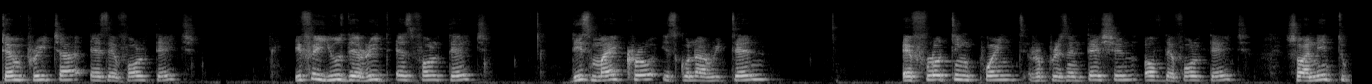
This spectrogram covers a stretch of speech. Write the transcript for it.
temperature as a voltage. If I use the read as voltage, this micro is gonna return a floating point representation of the voltage. So I need to,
